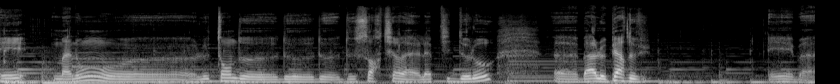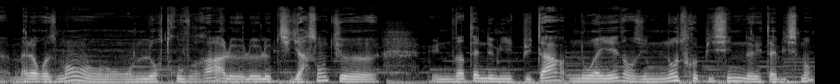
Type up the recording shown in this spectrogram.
Et Manon, euh, le temps de, sortir la, petite de l'eau, bah, le perd de vue. Et bah, malheureusement, on ne le retrouvera, le, petit garçon, que une vingtaine de minutes plus tard, noyé dans une autre piscine de l'établissement.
